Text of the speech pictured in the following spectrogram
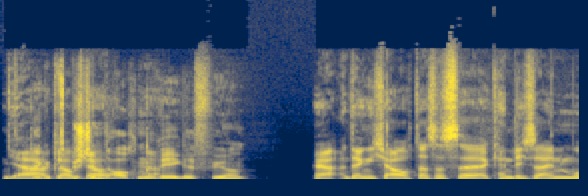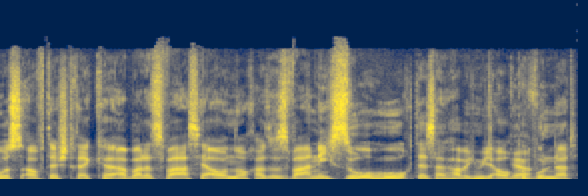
Ja, da gibt es bestimmt auch, eine ja. Regel für. Ja, denke ich auch, dass es äh, erkenntlich sein muss auf der Strecke, aber das war es ja auch noch. Also es war nicht so hoch, deshalb habe ich mich auch Ja. gewundert,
